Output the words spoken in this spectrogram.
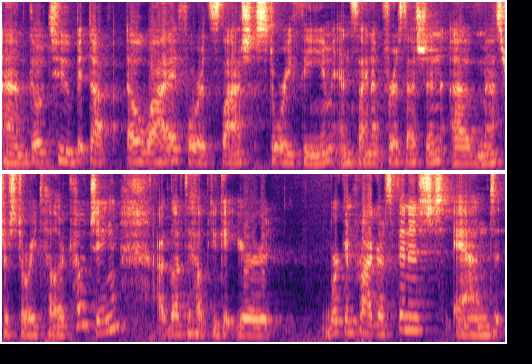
um, go to bit.ly forward slash story theme and sign up for a session of Master Storyteller Coaching. I would love to help you get your work in progress finished and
